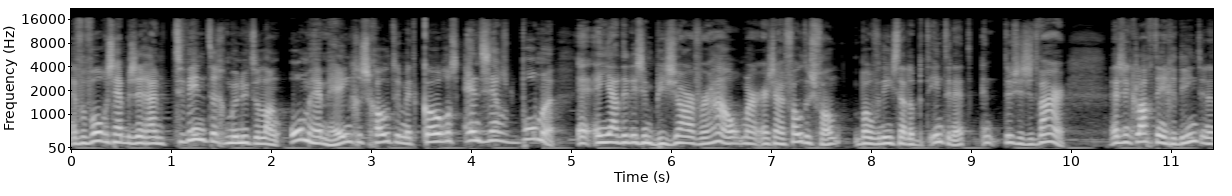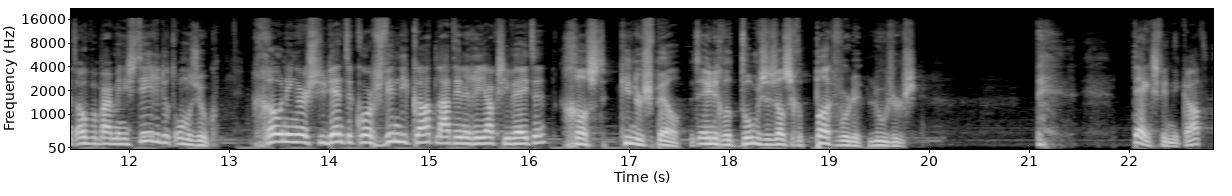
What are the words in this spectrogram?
En vervolgens hebben ze ruim 20 minuten lang om hem heen geschoten met kogels en zelfs bommen. En, en ja, dit is een bizar verhaal, maar er zijn foto's van. Bovendien staat het op het internet en dus is het waar. Er is een klacht ingediend en het Openbaar Ministerie doet onderzoek. Groninger studentenkorps Vindicat laat in een reactie weten... Gast, kinderspel. Het enige wat dom is is als ze gepakt worden, losers. Thanks, Vindicat.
